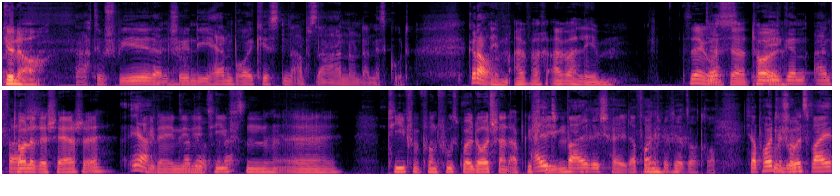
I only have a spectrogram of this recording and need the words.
Genau. Nach dem Spiel dann schön die Herrenbräukisten absahen und dann ist gut. Genau. Leben. Einfach, einfach leben. Sehr gut, ja, toll. Deswegen einfach. Tolle Recherche. Ja, Wieder in die, die grandios, oder? tiefsten äh, Tiefen von Fußball Deutschland abgestiegen. Altbayerisch hell. Da freue ich mich jetzt auch drauf. Ich habe heute Du schon zwei.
